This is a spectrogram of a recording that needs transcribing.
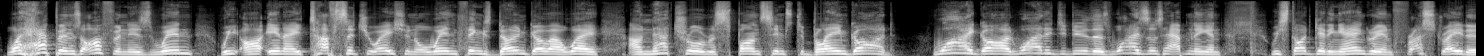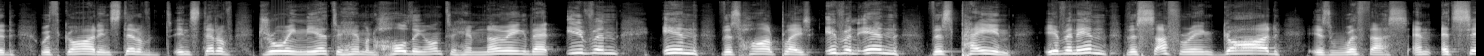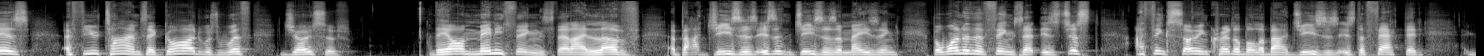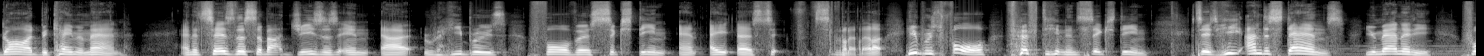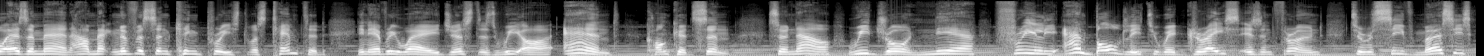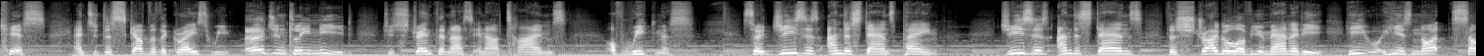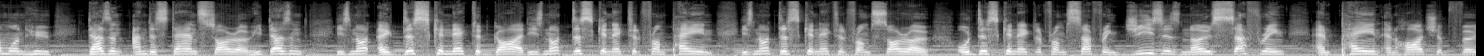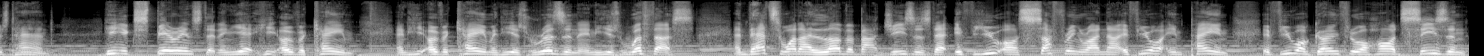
what happens often is when we are in a tough situation or when things don't go our way, our natural response seems to blame God. Why, God? Why did you do this? Why is this happening? And we start getting angry and frustrated with God instead of, instead of drawing near to Him and holding on to Him, knowing that even in this hard place, even in this pain, even in the suffering, God is with us. And it says a few times that God was with Joseph. There are many things that I love about Jesus. Isn't Jesus amazing? But one of the things that is just, I think, so incredible about Jesus is the fact that God became a man. And it says this about Jesus in uh, Hebrews 4, verse 16 and 8, uh, Hebrews 4, 15 and 16. It says, He understands humanity for as a man, our magnificent king priest was tempted in every way, just as we are, and conquered sin. So now we draw near freely and boldly to where grace is enthroned to receive mercy's kiss and to discover the grace we urgently need to strengthen us in our times of weakness. So Jesus understands pain. Jesus understands the struggle of humanity. He, he is not someone who doesn't understand sorrow. He doesn't, he's not a disconnected God. He's not disconnected from pain. He's not disconnected from sorrow or disconnected from suffering. Jesus knows suffering and pain and hardship firsthand. He experienced it and yet he overcame. And he overcame and he is risen and he is with us. And that's what I love about Jesus that if you are suffering right now, if you are in pain, if you are going through a hard season,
